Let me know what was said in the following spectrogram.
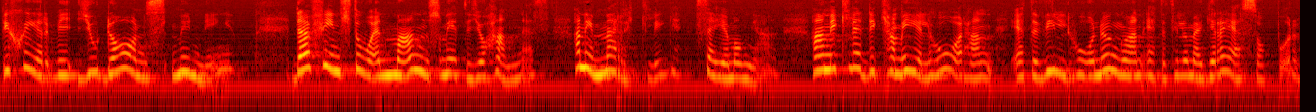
Det sker vid Jordans mynning. Där finns då en man som heter Johannes. Han är märklig, säger många. Han är klädd i kamelhår, han äter vildhonung och han äter till och med gräshoppor,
